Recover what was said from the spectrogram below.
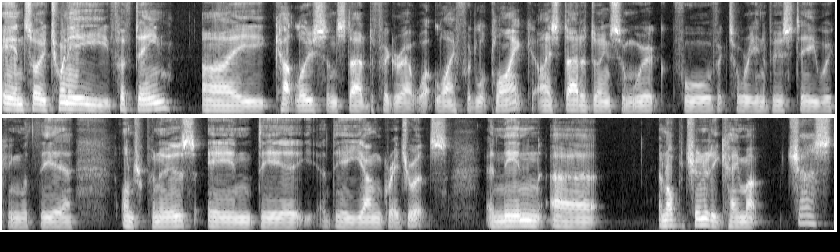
And so, 2015, I cut loose and started to figure out what life would look like. I started doing some work for Victoria University, working with their entrepreneurs and their their young graduates. And then uh, an opportunity came up just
